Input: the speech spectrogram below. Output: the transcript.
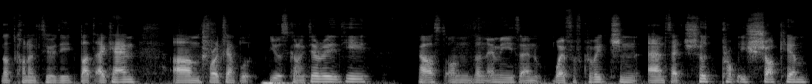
not connectivity, but I can, um, for example, use connectivity, cast on the enemies and wave of conviction, and that should probably shock him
